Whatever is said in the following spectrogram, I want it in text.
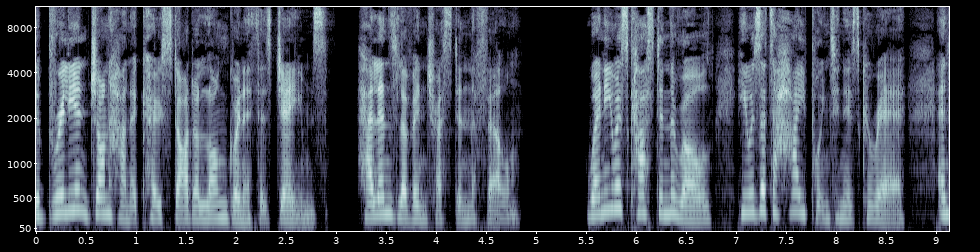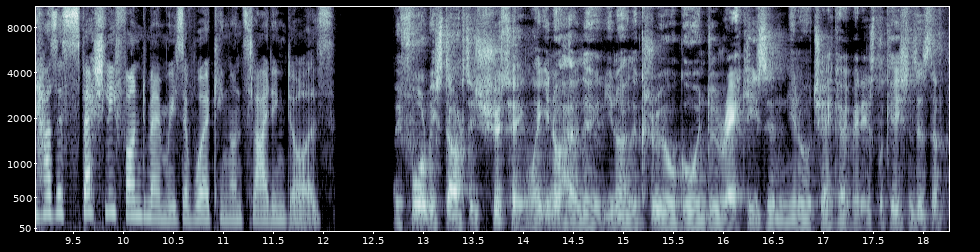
The brilliant John Hannah co starred along Gwyneth as James, Helen's love interest in the film. When he was cast in the role, he was at a high point in his career and has especially fond memories of working on Sliding Doors. before we started shooting, like you know how the you know how the crew will go and do recce's and you know check out various locations and stuff.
